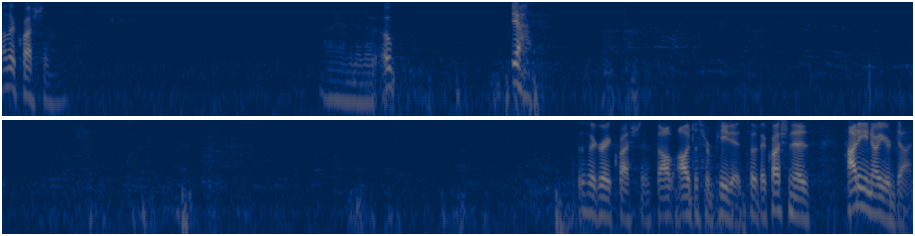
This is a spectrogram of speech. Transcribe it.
Other questions? I have another, oh, yeah. Is a great question, so I'll, I'll just repeat it. So the question is, how do you know you're done?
